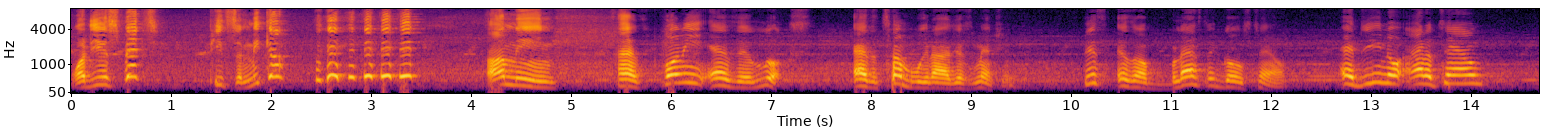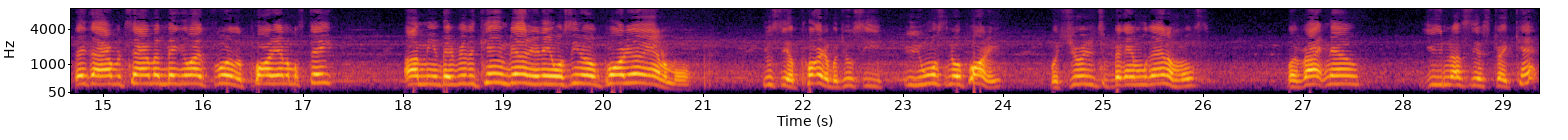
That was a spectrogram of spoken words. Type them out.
What do you expect? Pizza Mika? I mean, as funny as it looks, as the tumbleweed I just mentioned, this is a blasted ghost town. And do you know out of town, they got advertisement making like Florida's a party animal state? I mean, they really came down here and they won't see no party animal. You see a party, but you'll see, you won't see no party, but you're into big animal animals. But right now, you do not see a stray cat.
